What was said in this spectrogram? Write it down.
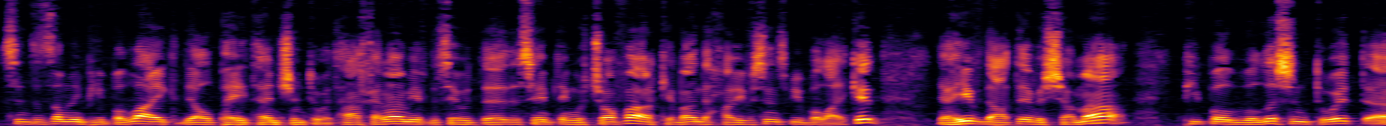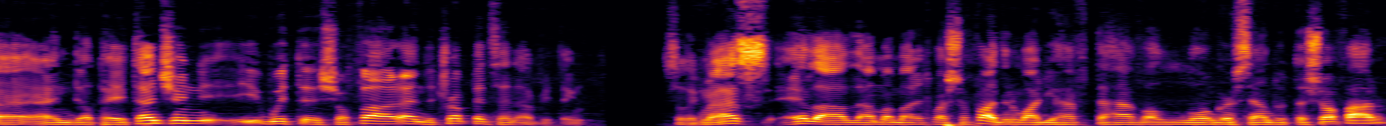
Since it's something people like, they'll pay attention to it. Hachanam, you have to say with the, the same thing with shofar. Kevan haviv, since people like it, yahiv da'ateh v'shama. People will listen to it uh, and they'll pay attention with the shofar and the trumpets and everything. So the Gemara asks, Ela lama marich shofar. Then why do you have to have a longer sound with the shofar?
